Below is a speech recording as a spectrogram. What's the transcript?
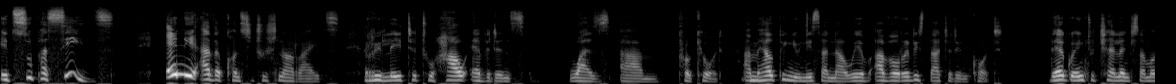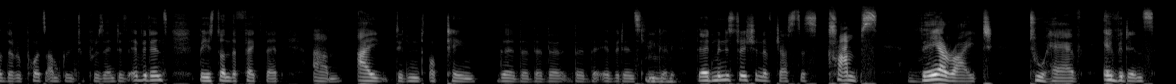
it supersedes any other constitutional rights related to how evidence was um, procured. I'm helping UNISA now. We have, I've already started in court. They're going to challenge some of the reports I'm going to present as evidence based on the fact that um, I didn't obtain the, the, the, the, the evidence mm. legally. Mm. The administration of justice trumps their right to have evidence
